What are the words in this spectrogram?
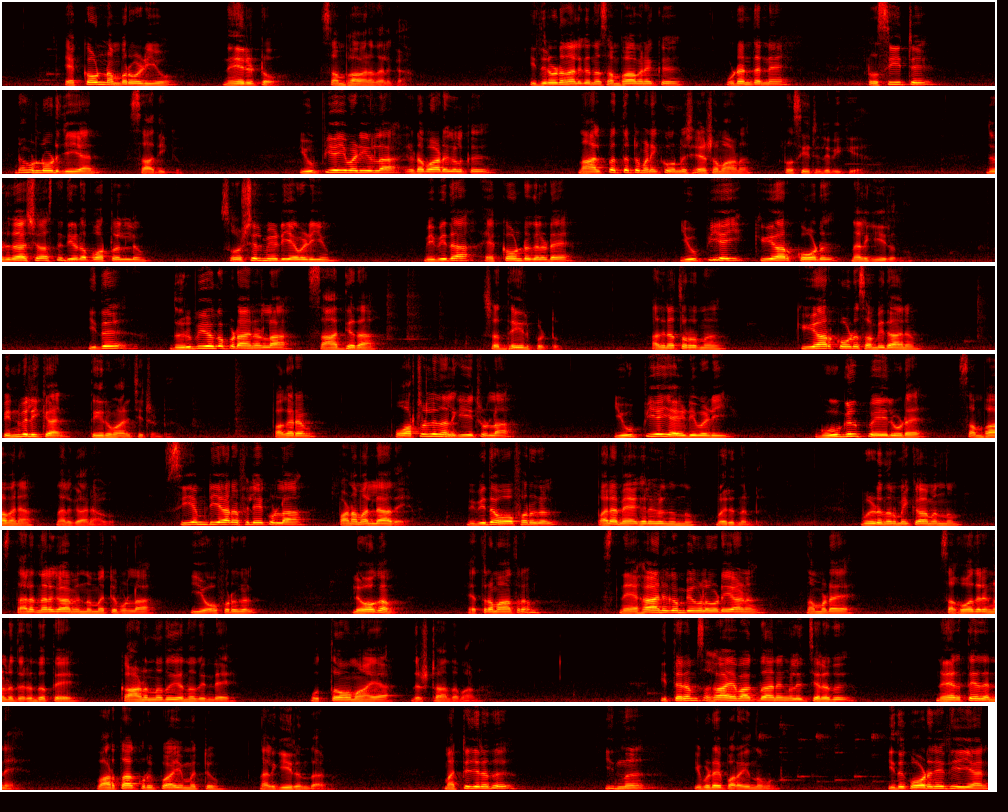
അക്കൗണ്ട് നമ്പർ വഴിയോ നേരിട്ടോ സംഭാവന നൽകാം. ഇതിലൂടെ നൽകുന്ന സംഭാവനയ്ക്ക് ഉടൻ തന്നെ റെസീറ്റ് ഡൗൺലോഡ് ചെയ്യാൻ സാധിക്കും. യു പി ഐ വഴിയുള്ള ഇടപാടുകൾക്ക് നാൽപ്പത്തെട്ട് മണിക്കൂറിന് ശേഷമാണ് റെസീറ്റ് ലഭിക്കുക. ദുരിതാശ്വാസ നിധിയുടെ പോർട്ടലിലും സോഷ്യൽ മീഡിയ വഴിയും വിവിധ അക്കൗണ്ടുകളുടെ U P I Q R code നൽകിയിരുന്നു. ഇത് ദുരുപയോഗപ്പെടാനുള്ള സാധ്യത ശ്രദ്ധയിൽപ്പെട്ടു. അതിനെ തുടർന്ന് ക്യു ആർ കോഡ് സംവിധാനം പിൻവലിക്കാൻ തീരുമാനിച്ചിട്ടുണ്ട്. പകരം പോർട്ടലിൽ നൽകിയിട്ടുള്ള U P I I D വഴി ഗൂഗിൾ പേയിലൂടെ സംഭാവന നൽകാനാകും. സി എം ഡി ആർ എഫിലേക്കുള്ള പണമല്ലാതെ വിവിധ ഓഫറുകൾ പല മേഖലകളിൽ നിന്നും വരുന്നുണ്ട്. വീട് നിർമ്മിക്കാമെന്നും സ്ഥലം നൽകാമെന്നും മറ്റുമുള്ള ഈ ഓഫറുകൾ ലോകം എത്രമാത്രം സ്നേഹാനുകമ്പികളോടെയാണ് നമ്മുടെ സഹോദരങ്ങളുടെ ദുരന്തത്തെ കാണുന്നത് എന്നതിന്റെ ഉത്തമമായ ദൃഷ്ടാന്തമാണ്. ഇത്തരം സഹായ വാഗ്ദാനങ്ങളിൽ ചിലത് നേരത്തെ തന്നെ വാർത്താക്കുറിപ്പായും മറ്റും നൽകിയിരുന്നതാണ്. മറ്റ് ചിലത് ഇന്ന് ഇവിടെ പറയുന്നുമുണ്ട്. ഇത് കോർഡിനേറ്റ് ചെയ്യാൻ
